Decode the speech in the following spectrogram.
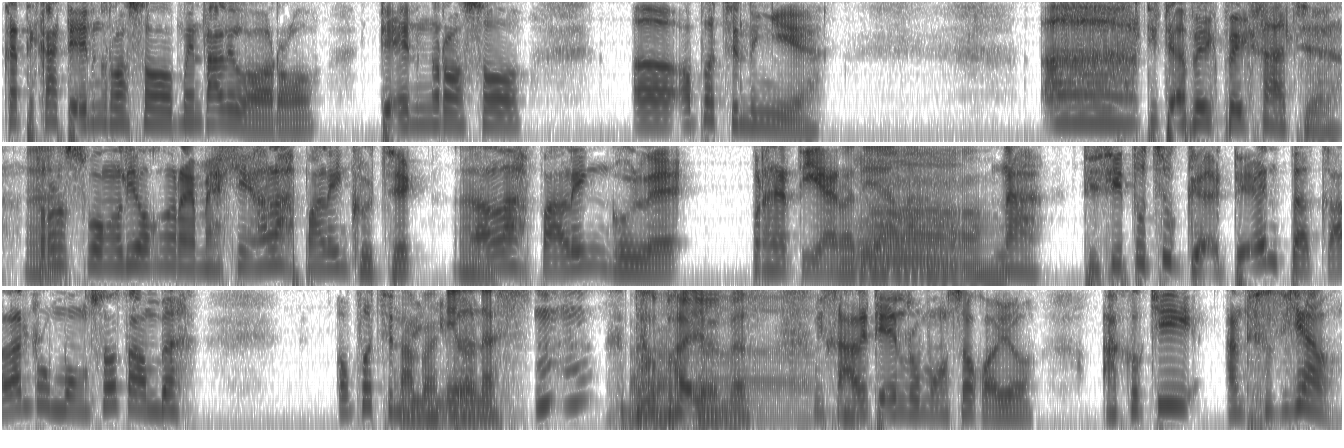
ketika DN ngerasa mentali loro, DN ngerasa eh, apa jenenge ya? Eh tidak baik-baik saja. Terus wong liya ngremehke alah paling gojek, alah paling golek perhatian. Perhatian. Oh. Nah, di situ juga DN bakalan rumongso tambah apa Tambah jenenge? illness. Tambah illness. Misalnya DN rumongso koyo aku ki antisosial.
